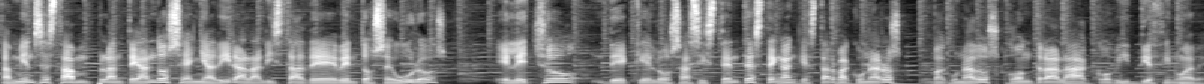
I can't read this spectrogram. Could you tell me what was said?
También se están planteándose añadir a la lista de eventos seguros el hecho de que los asistentes tengan que estar vacunados, vacunados contra la COVID-19,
